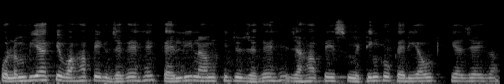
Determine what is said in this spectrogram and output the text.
कोलंबिया के वहाँ पे एक जगह है कैली नाम की जो जगह है, जहाँ पे इस मीटिंग को कैरी आउट किया जाएगा।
